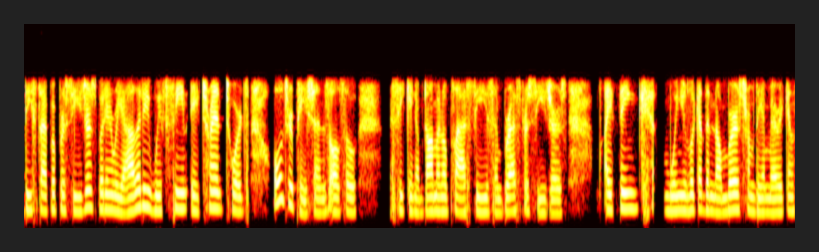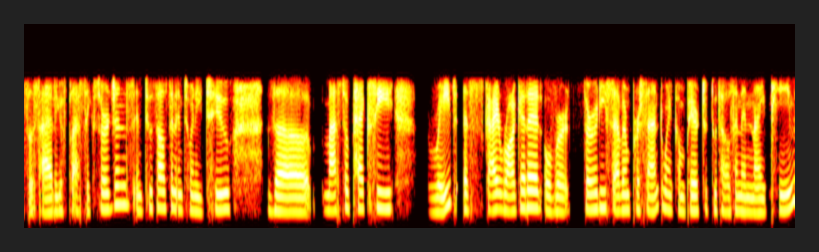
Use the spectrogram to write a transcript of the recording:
these type of procedures, but in reality, we've seen a trend towards older patients also seeking abdominoplasties and breast procedures. I think when you look at the numbers from the American Society of Plastic Surgeons in 2022, the mastopexy rate has skyrocketed over 37% when compared to 2019,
